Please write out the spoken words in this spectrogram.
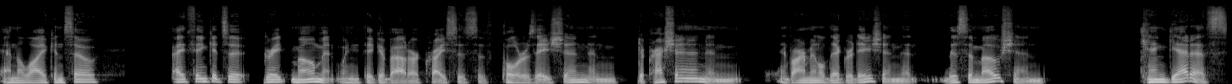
and the like. And so I think it's a great moment when you think about our crisis of polarization and depression and environmental degradation that this emotion can get us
